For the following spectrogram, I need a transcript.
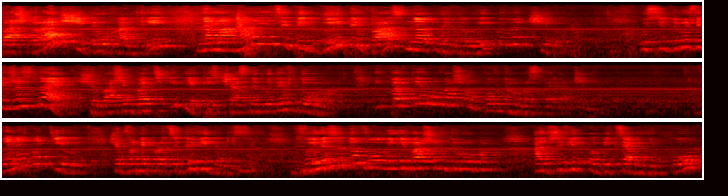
ваш кращий друг Андрій намагається підбити вас на невелику вечірку. Усі друзі вже знають, що ваших батьків якийсь час не буде вдома, і квартира у вашому повному розпорядженні. Ви не хотіли, щоб вони про це довідалися. Ви не задоволені вашим другом, адже він обіцяв нікому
